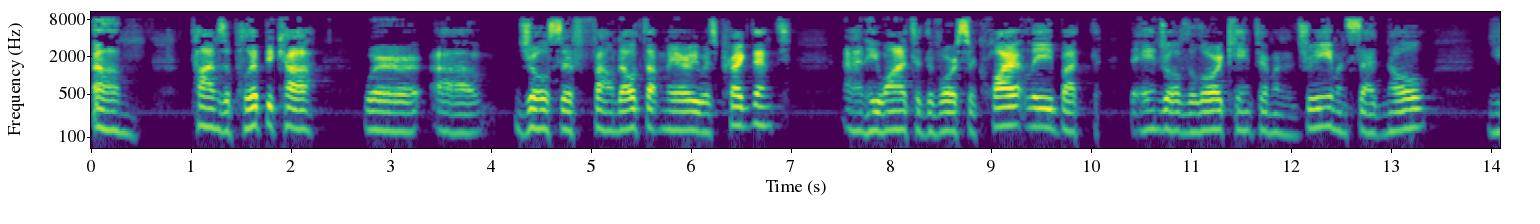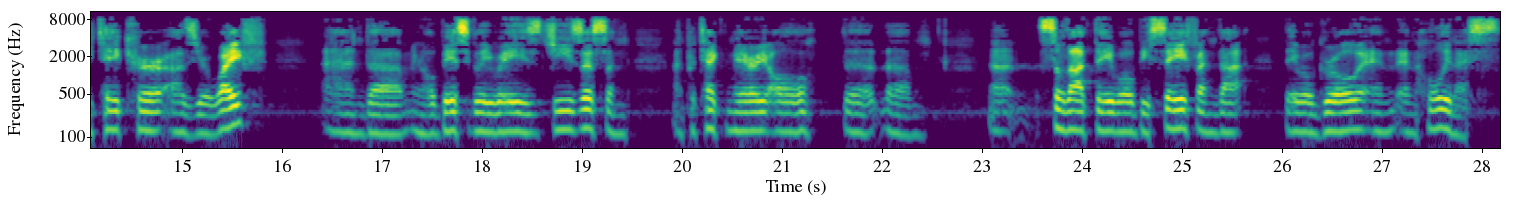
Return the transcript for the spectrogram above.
um, times of Philippica where uh, Joseph found out that Mary was pregnant and he wanted to divorce her quietly, but the angel of the Lord came to him in a dream and said, No, you take her as your wife and um, you know basically raise Jesus and and protect Mary all the, the uh, so that they will be safe and that they will grow in, in holiness.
